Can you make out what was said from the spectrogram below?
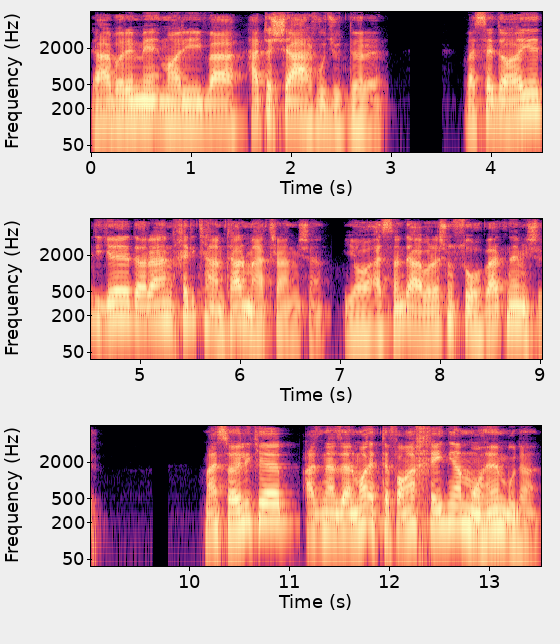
درباره معماری و حتی شهر وجود داره. و صداهای دیگه دارن خیلی کمتر مطرح میشن یا اصلا دربارهشون صحبت نمیشه مسائلی که از نظر ما اتفاقا خیلی هم مهم بودن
